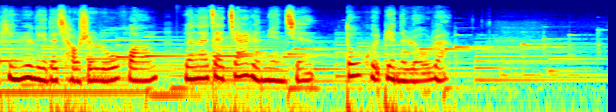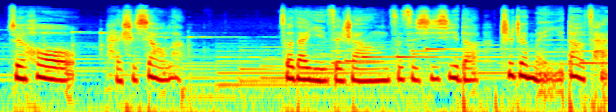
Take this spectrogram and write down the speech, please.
平日里的巧舌如簧，原来在家人面前都会变得柔软。最后还是笑了，坐在椅子上，仔仔细细地吃着每一道菜，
